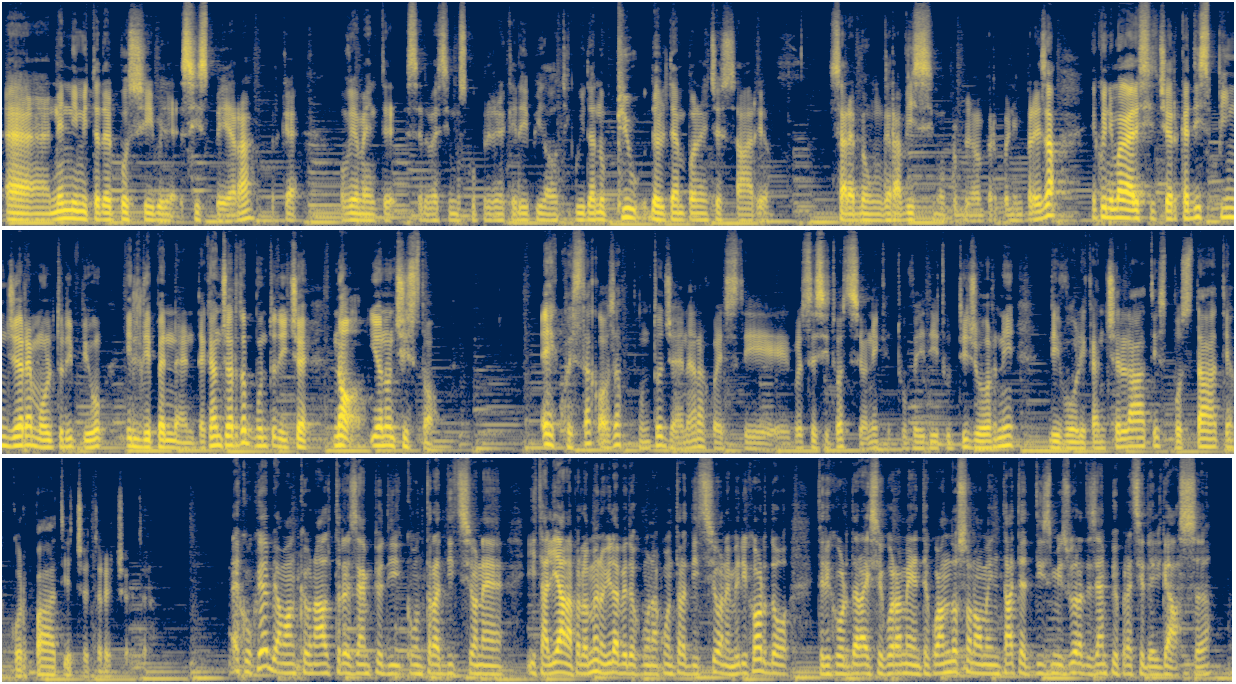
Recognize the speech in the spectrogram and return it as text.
eh, nel limite del possibile, si spera, perché ovviamente se dovessimo scoprire che dei piloti guidano più del tempo necessario sarebbe un gravissimo problema per quell'impresa e quindi magari si cerca di spingere molto di più il dipendente che a un certo punto dice no, io non ci sto. E questa cosa appunto genera questi, queste situazioni che tu vedi tutti i giorni di voli cancellati, spostati, accorpati, eccetera, eccetera. Ecco, qui abbiamo anche un altro esempio di contraddizione italiana, perlomeno io la vedo come una contraddizione. Mi ricordo, ti ricorderai sicuramente, quando sono aumentati a dismisura, ad esempio, i prezzi del gas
